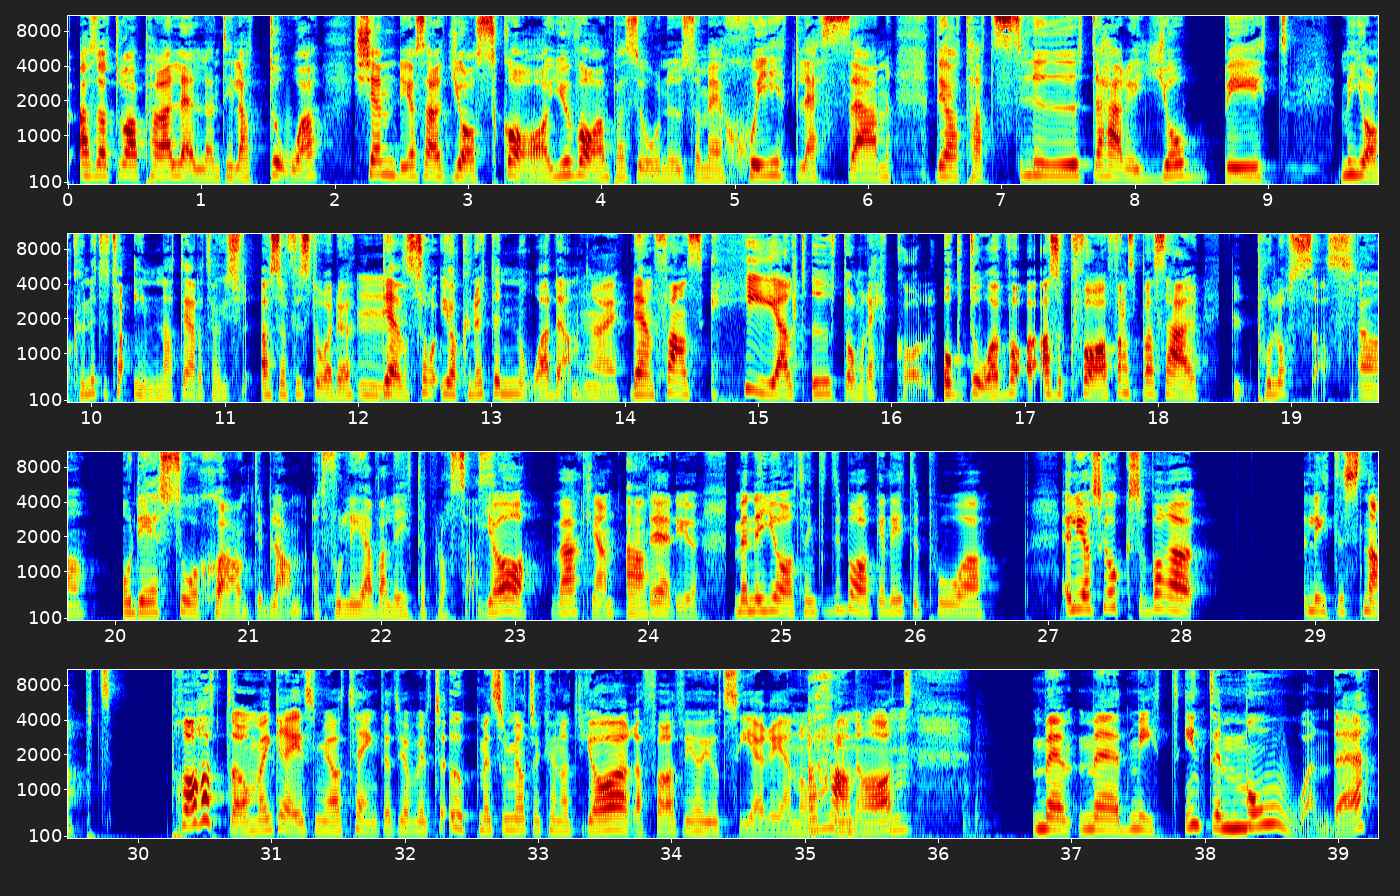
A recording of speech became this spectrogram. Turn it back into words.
Alltså att dra parallellen till att då kände jag så här att jag ska ju vara en person nu som är skitledsen, det har tagit slut, det här är jobbigt. Men jag kunde inte ta in att det hade tagit slut, alltså förstår du? Den så, jag kunde inte nå den. Nej. Den fanns helt utom räckhåll. Och då var, alltså kvar fanns bara så här på låtsas. Ja. Och det är så skönt ibland att få leva lite på låtsas. Ja, verkligen. Ja. Det är det ju. Men när jag tänkte tillbaka lite på, eller jag ska också bara lite snabbt prata om en grej som jag har tänkt att jag vill ta upp men som jag inte har kunnat göra för att vi har gjort serien om Aha, kvinnohat. mm. Med, med mitt, inte mående,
